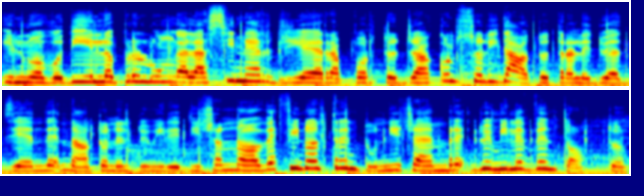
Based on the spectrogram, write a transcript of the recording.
Il nuovo deal prolunga la sinergia e il rapporto già consolidato tra le due aziende, nato nel 2019, fino al 31 dicembre 2028.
